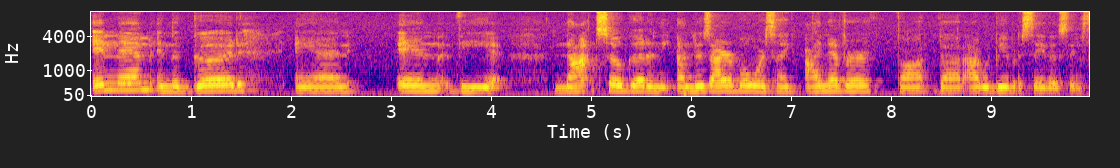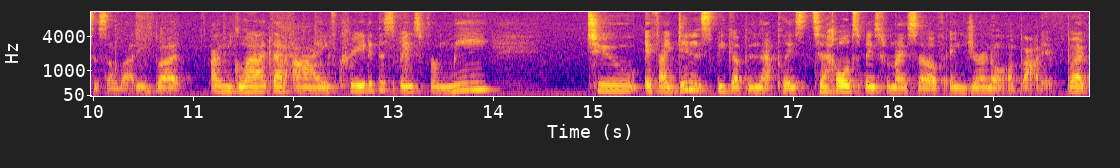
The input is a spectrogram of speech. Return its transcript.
in them, in the good and in the not so good and the undesirable, where it's like, I never thought that I would be able to say those things to somebody, but I'm glad that I've created the space for me to, if I didn't speak up in that place, to hold space for myself and journal about it. But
